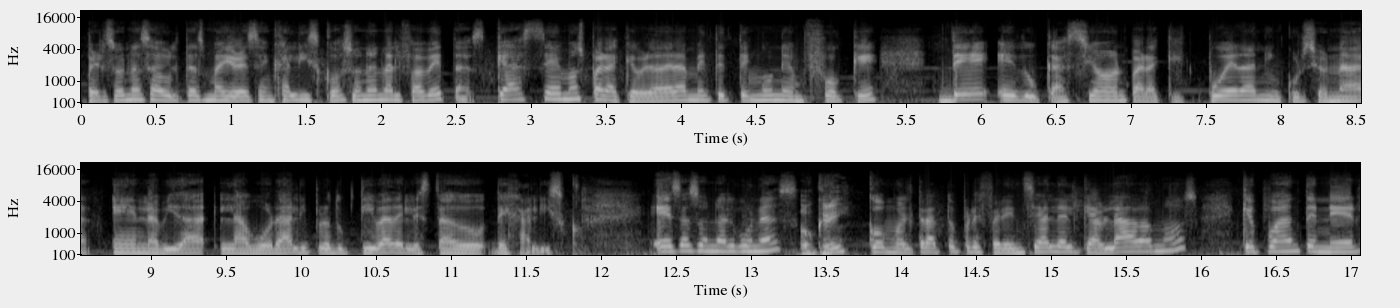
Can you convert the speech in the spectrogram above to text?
personas adultas mayores en Jalisco son analfabetas. ¿Qué hacemos para que verdaderamente tenga un enfoque de educación, para que puedan incursionar en la vida laboral y productiva del estado de Jalisco? Esas son algunas. Como el trato preferencial del que hablábamos, que puedan tener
